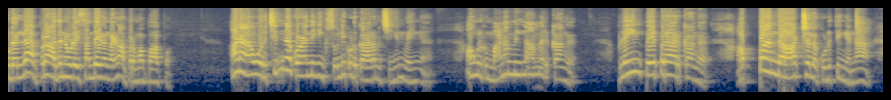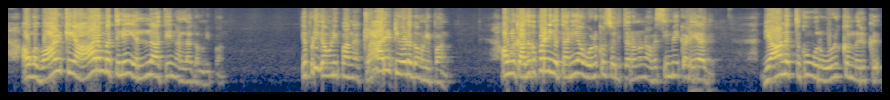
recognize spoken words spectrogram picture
உடல்ல அப்புறம் அதனுடைய சந்தேகங்கள்லாம் அப்புறமா பார்ப்போம். ஆனால் ஒரு சின்ன குழந்தைங்க சொல்லி கொடுக்க ஆரம்பிச்சிங்கன்னு வைங்க. அவங்களுக்கு மனம் இல்லாமல் இருக்காங்க. பிளெயின் பேப்பராக இருக்காங்க. அப்போ அந்த ஆற்றலை கொடுத்தீங்கன்னா அவங்க வாழ்க்கையை ஆரம்பத்திலே எல்லாத்தையும் நல்லா கவனிப்பாங்க. எப்படி கவனிப்பாங்க? கிளாரிட்டியோட கவனிப்பாங்க. அவங்களுக்கு அதுக்கப்புறம் நீங்கள் தனியாக ஒழுக்கம் சொல்லித் தரணும்னு அவசியமே கிடையாது. தியானத்துக்கும் ஒரு ஒழுக்கம் இருக்குது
